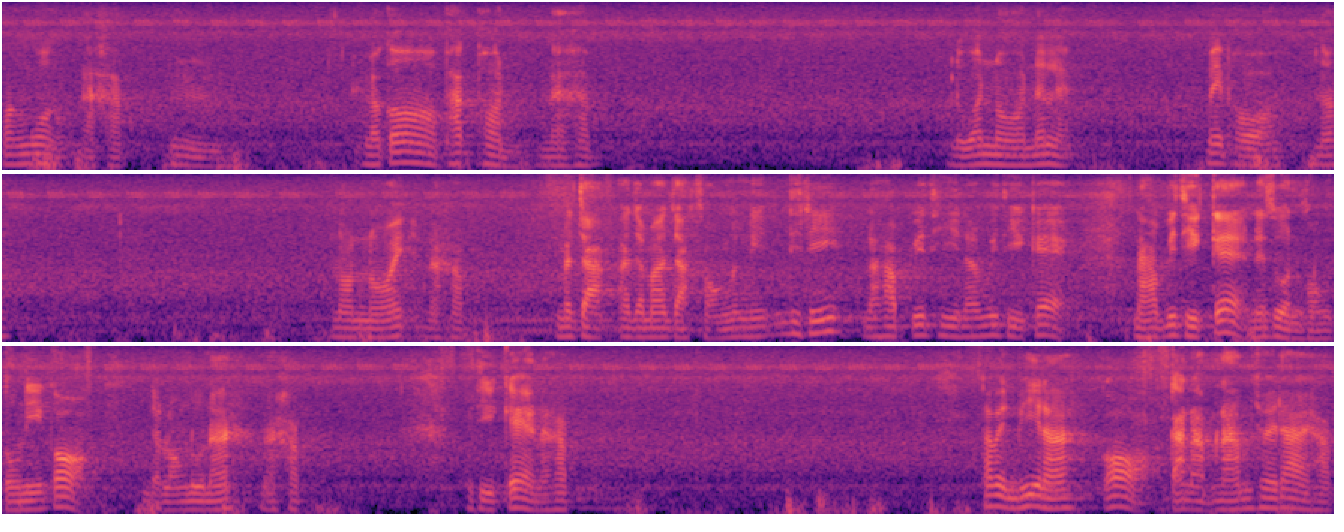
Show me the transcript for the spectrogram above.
ว่าง่วงนะครับ อืม แล้วก็พักผ่อนนะครับ หรือว่านอนนั่นแหละ ไม่พอเนาะ นอนน้อยนะครับ มาจากอาจจะมาจากสองเรื่องนี้ทีนี้นะครับ วิธีนะวิธีแก้นะครับ วิธีแก้ในส่วนของตรงนี้ก็เดี๋ยวลองดูนะนะครับ วิธีแก้นะครับ ถ้าเป็นพี่นะ ก็การอาบน้ำช่วยได้ครับ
